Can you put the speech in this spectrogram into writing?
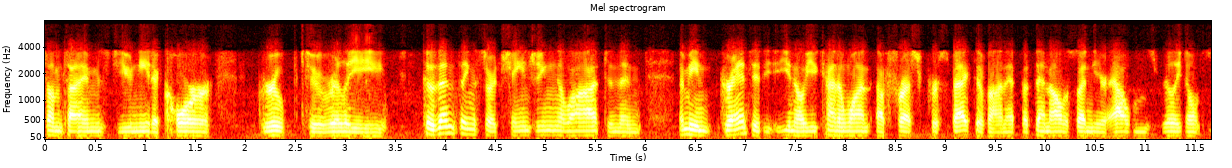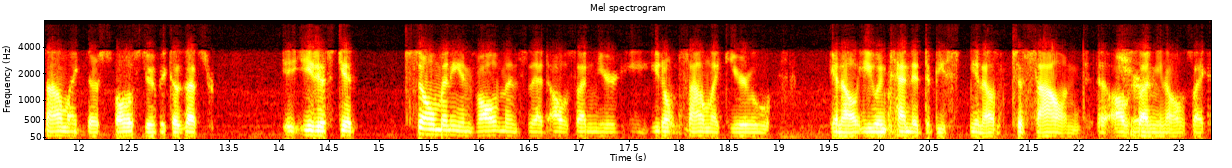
sometimes you need a core group to really because then things start changing a lot, and then I mean, granted, you know, you kind of want a fresh perspective on it, but then all of a sudden your albums really don't sound like they're supposed to because that's you- you just get so many involvements that all of a sudden you're you don't sound like you you know you intended to be you know to sound. All Sure. of a sudden you know it's like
